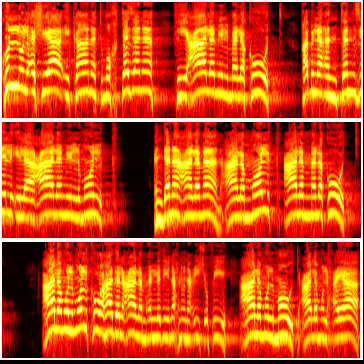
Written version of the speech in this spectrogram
كل الأشياء كانت مختزنة في عالم الملكوت قبل أن تنزل إلى عالم الملك. عندنا عالمان عالم ملك عالم ملكوت. عالم الملك هو هذا العالم الذي نحن نعيش فيه. عالم الموت عالم الحياة.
